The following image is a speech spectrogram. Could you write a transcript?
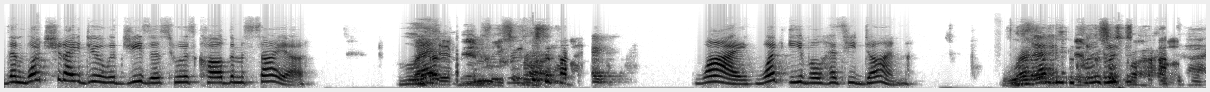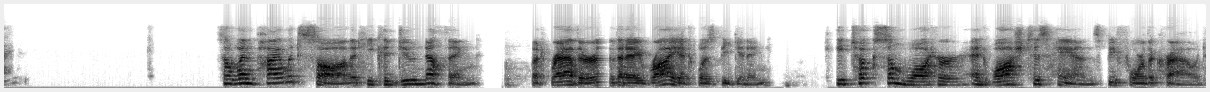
Barabbas. Then what should I do with Jesus who is called the Messiah? Let him be be crucified. Crucified. Why? What evil has he done? Let him be crucified. So when Pilate saw that he could do nothing, but rather that a riot was beginning, he took some water and washed his hands before the crowd.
